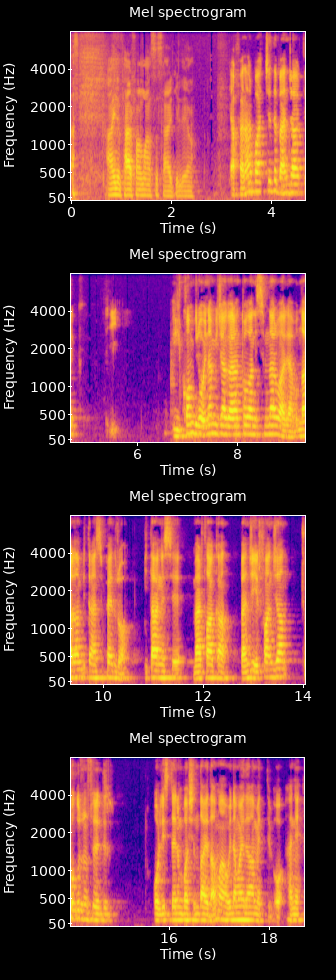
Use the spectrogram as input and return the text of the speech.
Aynı performansı sergiliyor. Ya Fenerbahçe'de bence artık ilk 11 oynamayacağı garanti olan isimler var ya. Bunlardan bir tanesi Pedro, bir tanesi Mert Hakan. Bence İrfan Can çok uzun süredir o listenin başındaydı ama oynamaya devam etti. O hani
